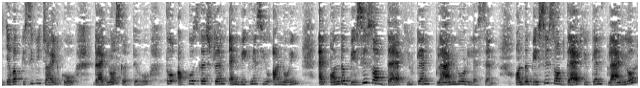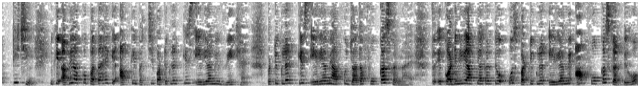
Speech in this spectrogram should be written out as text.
जब आप किसी भी चाइल्ड को डायग्नोज करते हो तो आपको उसका strength and weakness you are knowing and on the basis of that you can plan your lesson on the basis of that you can plan your teaching क्योंकि अभी आपको पता है कि आपके बच्चे पर्टिकुलर किस एरिया में वीक हैं पर्टिकुलर किस एरिया में आपको ज़्यादा फोकस करना है। तो अकॉर्डिंगली आप क्या करते हो, उस पर्टिकुलर एरिया में आप फोकस करते हो,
